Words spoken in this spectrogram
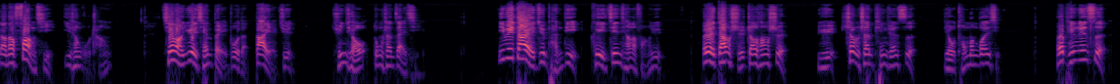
让他放弃伊城古城，前往越前北部的大野郡，寻求东山再起。因为大野郡盆地可以坚强的防御。而且当时招仓氏与圣山平泉寺有同盟关系，而平泉寺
